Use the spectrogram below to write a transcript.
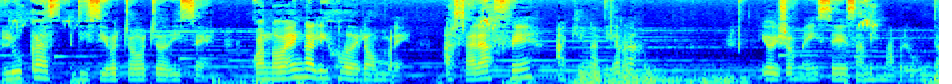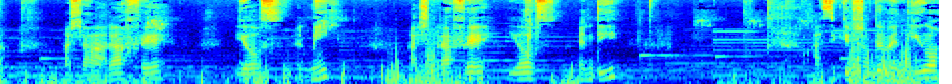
Lucas 18:8 dice, cuando venga el Hijo del Hombre, ¿hallará fe aquí en la tierra? Y hoy yo me hice esa misma pregunta. ¿Hallará fe Dios en mí? ¿Hallará fe Dios en ti? Así que yo te bendigo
